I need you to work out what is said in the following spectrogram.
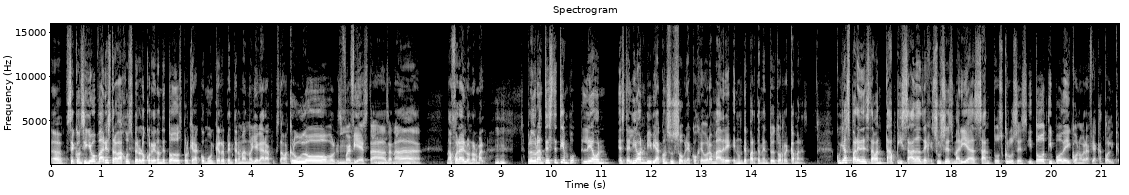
Uh, se consiguió varios trabajos, pero lo corrieron de todos porque era común que de repente nomás no llegara porque estaba crudo, porque se fue Mm. fiesta, o sea, nada, nada fuera de lo normal. Pero durante este tiempo, León, este León vivía con su sobreacogedora madre en un departamento de dos recámaras, cuyas paredes estaban tapizadas de Jesuses, Marías, santos, cruces y todo tipo de iconografía católica.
